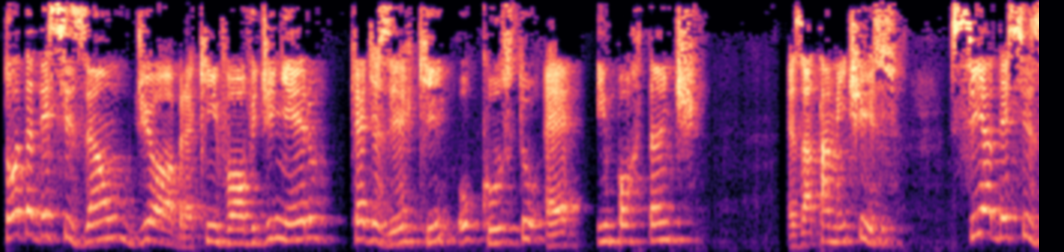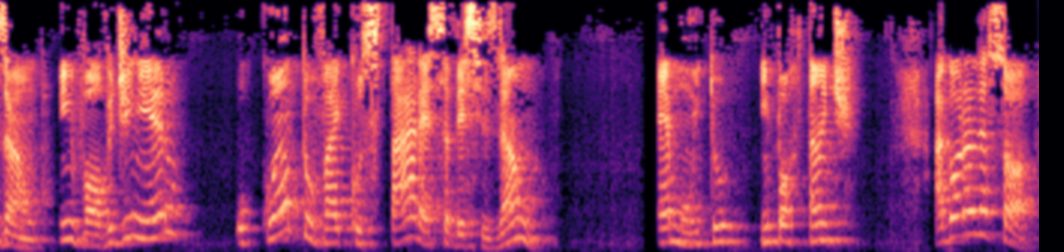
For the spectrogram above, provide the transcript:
Toda decisão de obra que envolve dinheiro quer dizer que o custo é importante. Exatamente isso. Se a decisão envolve dinheiro, o quanto vai custar essa decisão é muito importante. Agora, olha só.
